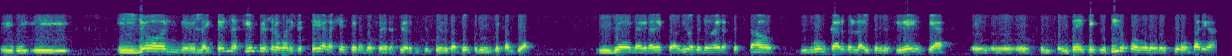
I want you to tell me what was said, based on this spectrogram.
Y, y, y yo en, la interna siempre se lo manifesté a la gente de la Confederación en el sentido que también tenían que cambiar. Y yo le agradezco a Dios de no haber aceptado ningún cargo en la vicepresidencia, eh, eh, en comité ejecutivo, como lo hicieron varias,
